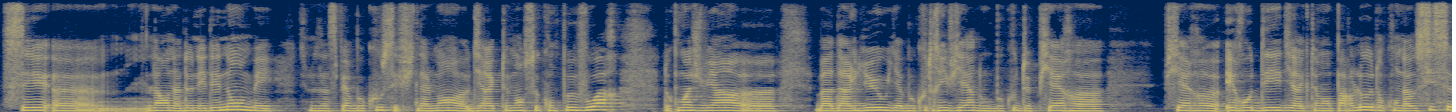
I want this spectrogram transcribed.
C'est euh, là on a donné des noms, mais ce qui nous inspire beaucoup, c'est finalement euh, directement ce qu'on peut voir. Donc moi je viens euh, bah, d'un lieu où il y a beaucoup de rivières, donc beaucoup de pierres, euh, pierres érodées directement par l'eau. Donc on a aussi ce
